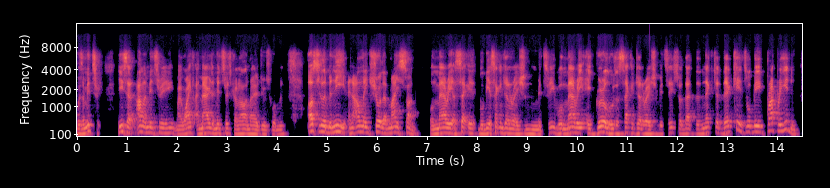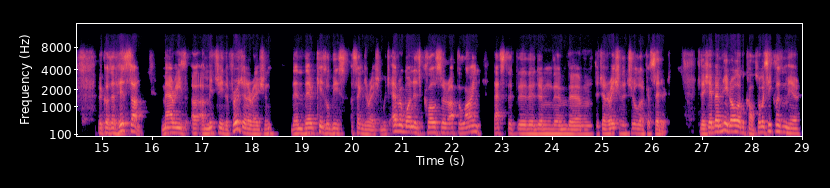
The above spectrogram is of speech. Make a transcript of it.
was, a Mitzri. He said, I'm a Mitzri, my wife, I married a Mitzri, I married a Jewish woman. B'ni, and I'll make sure that my son will marry a second, will be a second generation Mitzri, will marry a girl who's a second generation Mitzri, so that the next, their kids will be proper Yidden. Because if his son marries a, a Mitzri, the first generation, then their kids will be a second generation. Whichever one is closer up the line, that's the the the, the, the, generation the children are considered. So we see clear here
